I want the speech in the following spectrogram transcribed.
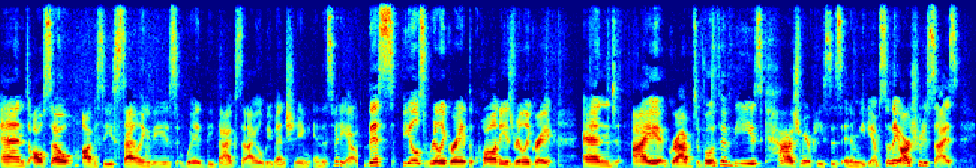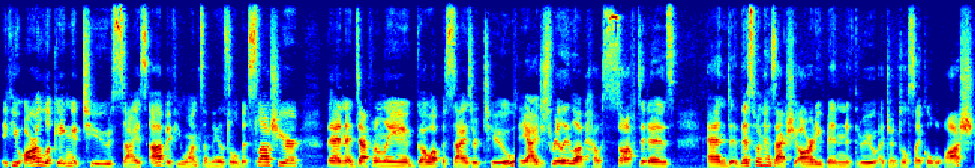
and also obviously styling these with the bags that I will be mentioning in this video. This feels really great. The quality is really great. And I grabbed both of these cashmere pieces in a medium. So they are true to size. If you are looking to size up, if you want something that's a little bit slouchier, then definitely go up a size or two. And yeah, I just really love how soft it is. And this one has actually already been through a gentle cycle wash.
